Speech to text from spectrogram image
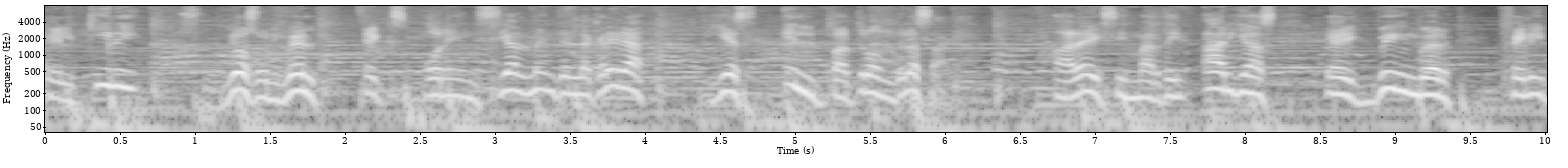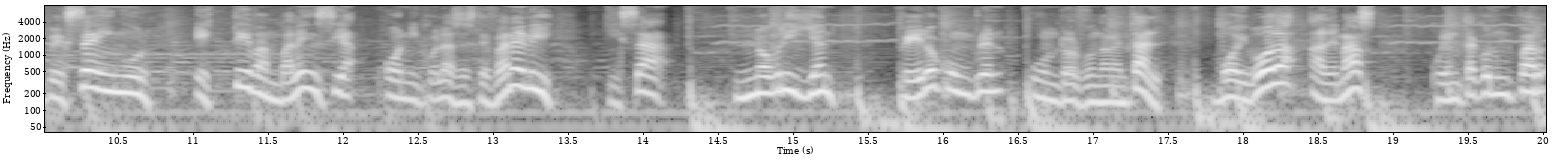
El Kili subió su nivel exponencialmente en la carrera y es el patrón de la saga. Alexis Martín Arias, Eric Bimber, Felipe Seymour, Esteban Valencia o Nicolás Stefanelli quizá no brillan, pero cumplen un rol fundamental. Boivoda, además, cuenta con un par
